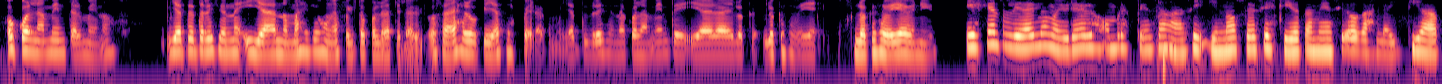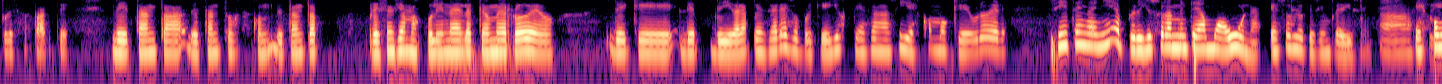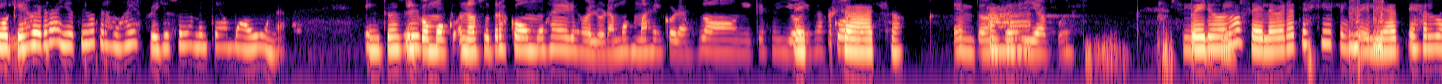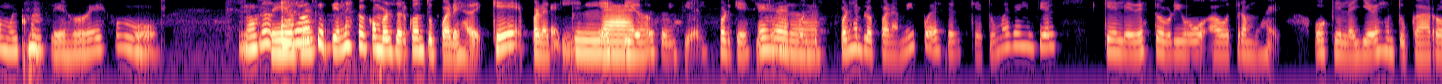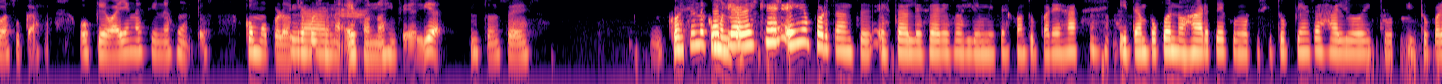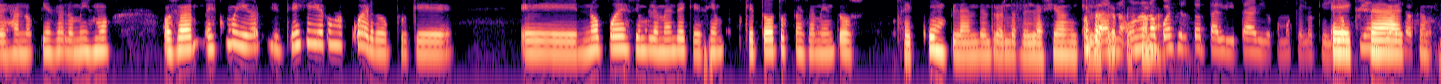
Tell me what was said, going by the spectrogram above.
O con la mente al menos ya te traiciona y ya nomás eso es un efecto colateral. O sea, es algo que ya se espera, como ya te traiciona con la mente y era lo que, lo que se veía, lo que se veía venir. Y es que en realidad la mayoría de los hombres piensan así, y no sé si es que yo también he sido gaslighteada por esa parte de tanta, de tanto, de tanta presencia masculina de la que me rodeo, de que, de, de llegar a pensar eso, porque ellos piensan así, es como que, brother, sí te engañé, pero yo solamente amo a una. Eso es lo que siempre dicen. Ah, es como que es verdad, yo tengo otras mujeres, pero yo solamente amo a una. Entonces, y como nosotras como mujeres valoramos más el corazón y qué sé yo, esas cosas. Exacto. Entonces ya pues. pero no sé, la verdad es que la infidelidad es algo muy complejo. Es como. No, sé. Es algo que tienes que conversar con tu pareja de qué para ti es que yo te soy infiel. Porque si tú, por ejemplo, para mí puede ser que tú me seas infiel que le des tu abrigo a otra mujer o que la lleves en tu carro a su casa o que vayan al cine juntos, como para otra persona, eso no es infidelidad. Entonces, cuestión de comunicación. Claro, es que es importante establecer esos límites con tu pareja y tampoco enojarte como que si tú piensas algo y tu, y tu pareja no piensa lo mismo. O sea, es como llegar, tienes que llegar a un acuerdo porque eh, no puedes simplemente que, que todos tus pensamientos se cumplan dentro de la relación. Y que o sea, uno no puede ser totalitario, como que lo que yo Exacto.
